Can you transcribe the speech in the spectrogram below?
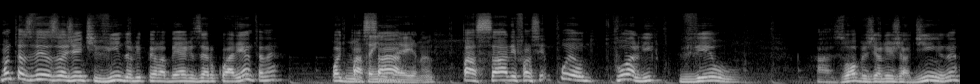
muitas vezes a gente vindo ali pela BR-040, né? Pode Não passar, ideia, né? passar ali e falar assim, pô, eu vou ali ver o, as obras de Aleijadinho, né?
